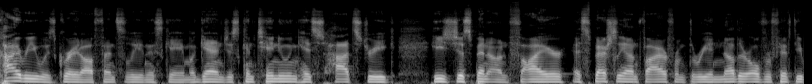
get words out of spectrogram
Kyrie was great offensively in this game. Again, just continuing his hot streak. He's just been on fire, especially on fire from three. Another over 50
